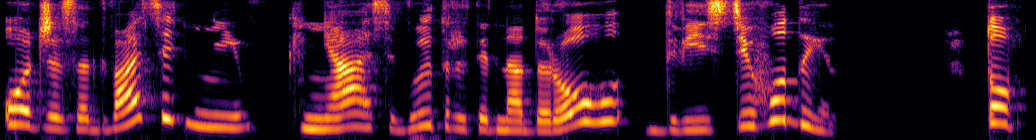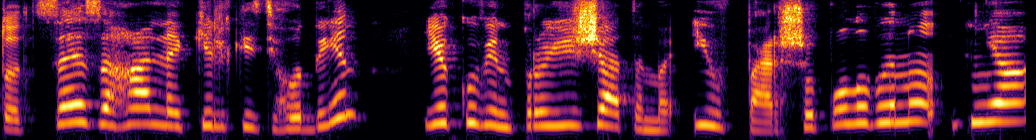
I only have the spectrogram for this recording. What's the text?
Отже, за 20 днів князь витратить на дорогу 200 годин. Тобто це загальна кількість годин, яку він проїжджатиме і в першу половину дня,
